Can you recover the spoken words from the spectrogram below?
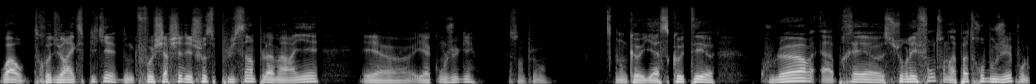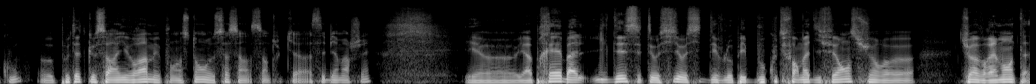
Waouh, trop dur à expliquer. Donc, il faut chercher des choses plus simples à marier et, à conjuguer, tout simplement. Donc, il y a ce côté couleur. Et après, sur les fontes, on n'a pas trop bougé pour le coup. Peut-être que ça arrivera, mais pour l'instant, ça, c'est un, truc qui a assez bien marché. Et, et après, bah, l'idée, c'était aussi, de développer beaucoup de formats différents sur, tu vois, vraiment, tu as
